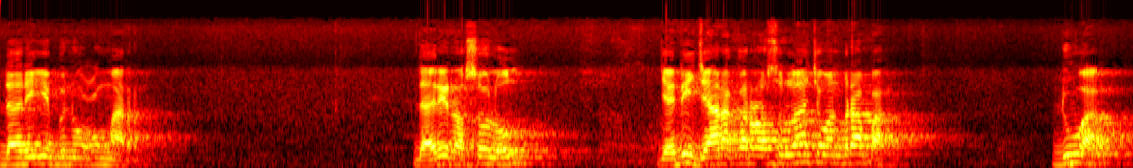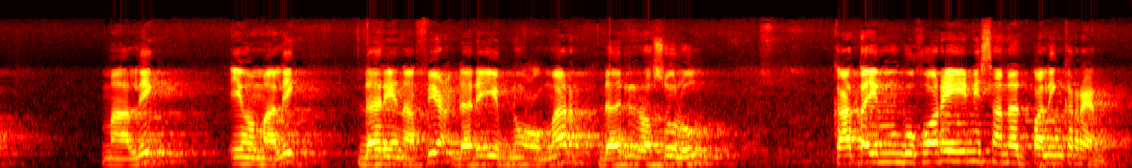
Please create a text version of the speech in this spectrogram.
dari Ibnu Umar. Dari Rasulullah. Jadi jarak ke Rasulullah cuma berapa? Dua. Malik, Imam Malik dari Nafi' dari Ibnu Umar dari Rasulullah Kata Imam Bukhari ini sanad paling keren.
